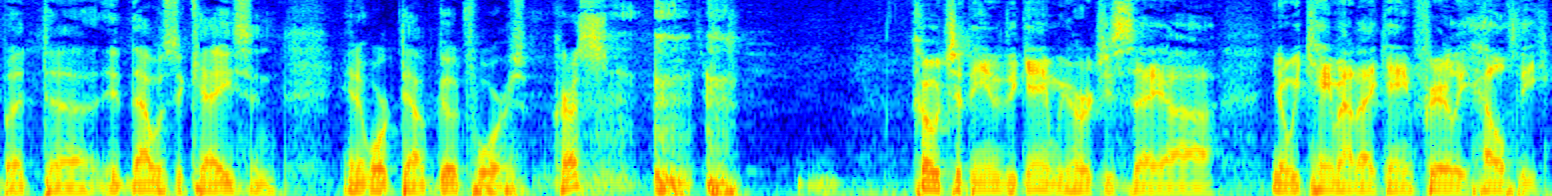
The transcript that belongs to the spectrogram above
But uh, it, that was the case, and, and it worked out good for us. Chris? Coach, at the end of the game, we heard you say, uh, you know, we came out of that game fairly healthy,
